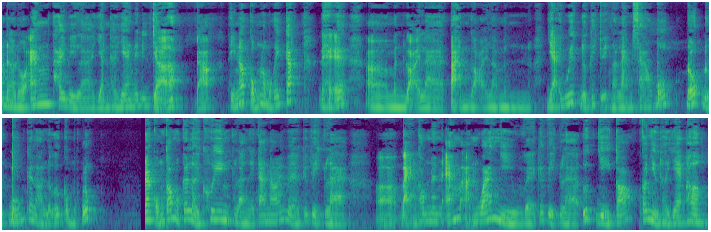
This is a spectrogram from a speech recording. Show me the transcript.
order đồ ăn thay vì là dành thời gian để đi chợ. Đó thì nó cũng là một cái cách để uh, mình gọi là tạm gọi là mình giải quyết được cái chuyện là làm sao bốt đốt được bốn cái lò lửa cùng một lúc. Ra cũng có một cái lời khuyên là người ta nói về cái việc là uh, bạn không nên ám ảnh quá nhiều về cái việc là ước gì có có nhiều thời gian hơn.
